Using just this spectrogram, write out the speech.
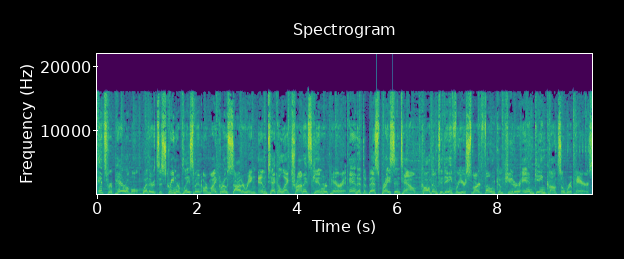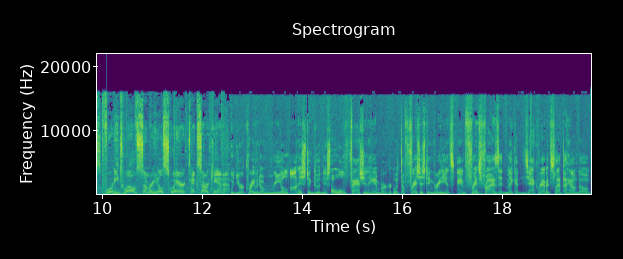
It's repairable. Whether it's a screen replacement or micro soldering, MTech Electronics can repair it. And at the best price in town. Call them today for your smartphone, computer, and game console repairs. 4012 Summerhill Square, Texarkana. When you're craving a real, honest to goodness, old fashioned hamburger with the freshest ingredients and French fries that make a jackrabbit slap a hound dog.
